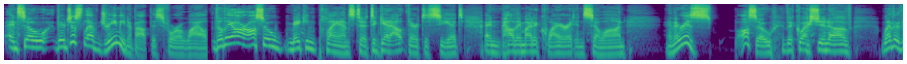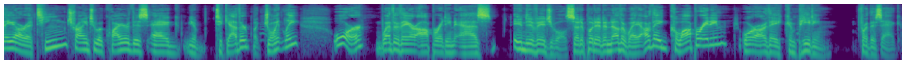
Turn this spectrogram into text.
And so they're just left dreaming about this for a while. Though they are also making plans to to get out there to see it and how they might acquire it and so on. And there is also the question of whether they are a team trying to acquire this egg, you know, together, like jointly, or whether they are operating as individuals. So to put it another way, are they cooperating or are they competing for this egg?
